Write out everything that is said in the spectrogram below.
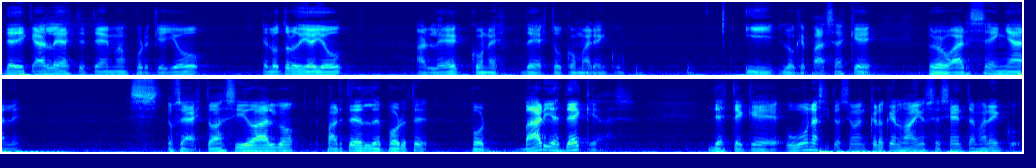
dedicarle a este tema porque yo el otro día yo hablé con de esto con Marenco y lo que pasa es que robar señales o sea, esto ha sido algo, parte del deporte por varias décadas. Desde que hubo una situación, creo que en los años 60, Marenco,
